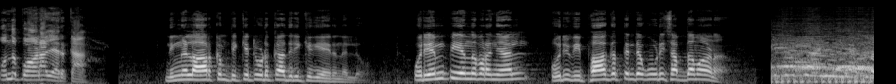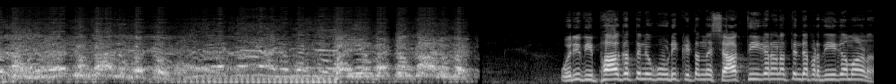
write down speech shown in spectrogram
ഒന്ന് പോടാ ചേർക്ക. നിങ്ങൾ ആർക്കും ടിക്കറ്റ് കൊടുക്കാതിരിക്കുകയായിരുന്നല്ലോ. ഒരു എം പി എന്ന് പറഞ്ഞാൽ ഒരു വിഭാഗത്തിന്റെ കൂടി ശബ്ദമാണ്. ഒരു വിഭാഗത്തിനു കൂടി കിട്ടുന്ന ശാക്തീകരണത്തിന്റെ പ്രതീകമാണ്.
